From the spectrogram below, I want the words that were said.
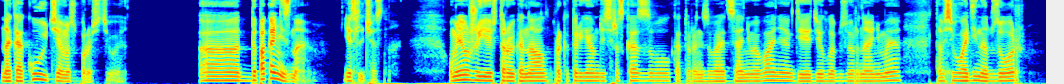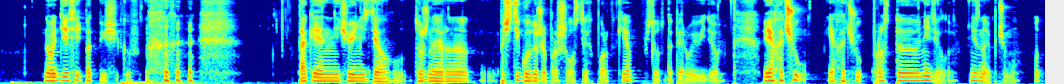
На какую тему, спросите вы? А, да пока не знаю, если честно. У меня уже есть второй канал, про который я вам здесь рассказывал, который называется Аниме Ваня, где я делаю обзор на аниме. Там всего один обзор, но 10 подписчиков. Так я ничего и не сделал. Тоже, наверное, почти год уже прошел с тех пор, как я выпустил туда первое видео. Но я хочу, я хочу, просто не делаю. Не знаю почему. Вот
